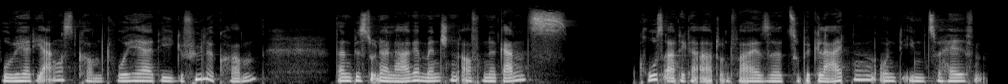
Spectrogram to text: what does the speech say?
woher die Angst kommt, woher die Gefühle kommen, dann bist du in der Lage, Menschen auf eine ganz großartige Art und Weise zu begleiten und ihnen zu helfen.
